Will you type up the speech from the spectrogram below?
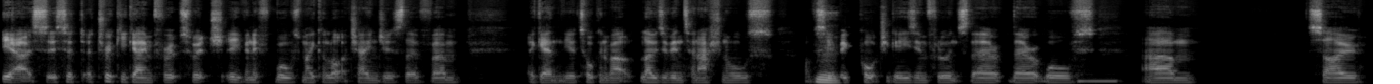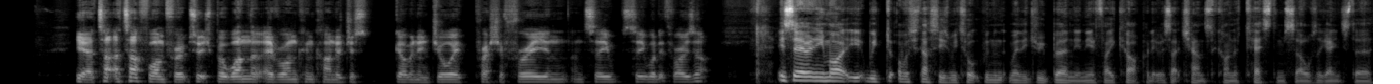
yeah, it's it's a, a, tricky game for Ipswich, even if Wolves make a lot of changes. They've um, again, you're talking about loads of internationals Obviously, mm. a big Portuguese influence there there at Wolves. Um, so, yeah, t- a tough one for Ipswich, but one that everyone can kind of just go and enjoy, pressure free, and, and see see what it throws up. Is there any more? We obviously last season we talked when, when they drew Burnley in the FA Cup, and it was that chance to kind of test themselves against a,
